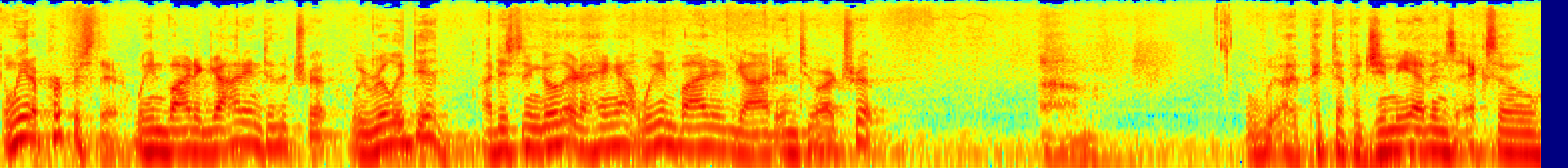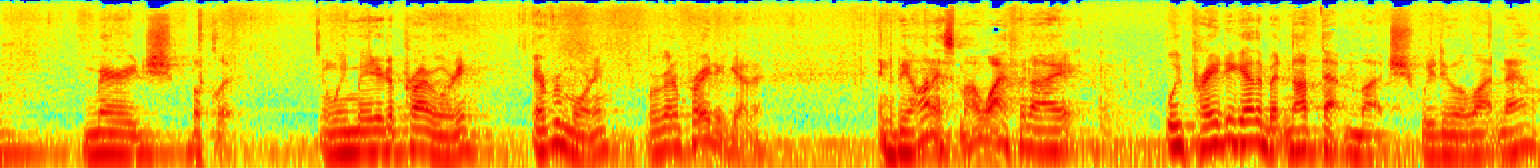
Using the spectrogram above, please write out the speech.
and we had a purpose there. We invited God into the trip. We really did. I just didn't go there to hang out. We invited God into our trip. Um, I picked up a Jimmy Evans XO marriage booklet, and we made it a priority. Every morning, we're going to pray together. And to be honest, my wife and I, we pray together, but not that much. We do a lot now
